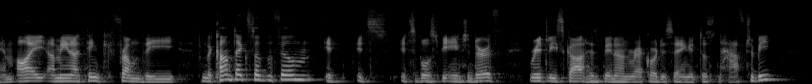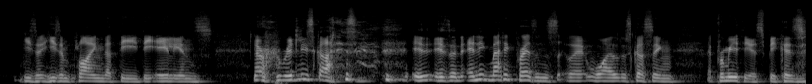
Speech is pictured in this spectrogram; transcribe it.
Um, I, I mean, I think from the from the context of the film, it, it's it's supposed to be ancient Earth. Ridley Scott has been on record as saying it doesn't have to be. He's he's implying that the the aliens. Now Ridley Scott is is, an enigmatic presence uh, while discussing uh, Prometheus because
